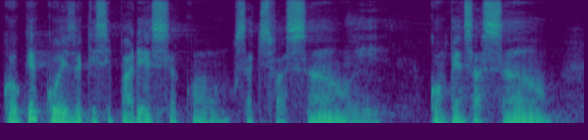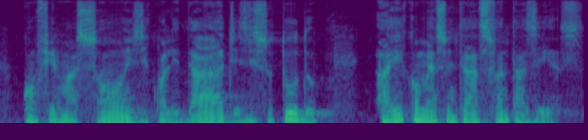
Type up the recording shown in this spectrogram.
Qualquer coisa que se pareça com satisfação e compensação, confirmações de qualidades, isso tudo, aí começam a entrar as fantasias.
